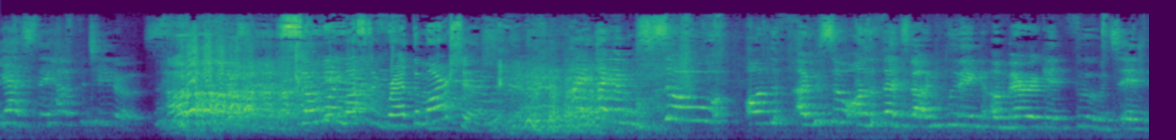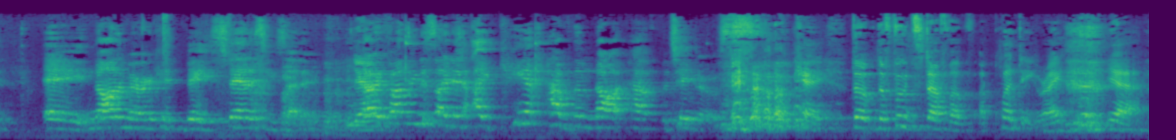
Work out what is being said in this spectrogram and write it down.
yes, they have potatoes. Oh. Someone must have read The Martian. I, I am so on the I was so on the fence about including American foods in a non-American based fantasy setting. Yeah. And I finally decided I can't have them not have potatoes. okay, the the food stuff of, of plenty, right? Yeah.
